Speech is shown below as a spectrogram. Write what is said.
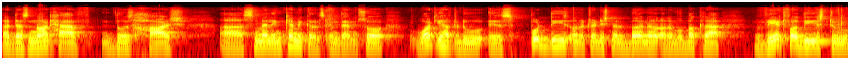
uh, does not have those harsh uh, smelling chemicals in them. So what you have to do is put these on a traditional burner or a mubakra wait for these to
